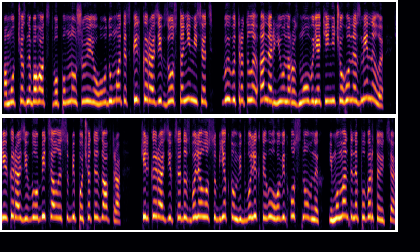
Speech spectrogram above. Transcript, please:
а мовчазне багатство помножує його. Думайте, скільки разів за останній місяць ви витратили енергію на розмови, які нічого не змінили. Кілька разів ви обіцяли собі почати завтра. Кілька разів це дозволяло суб'єктам відволікти його від основних, і моменти не повертаються.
